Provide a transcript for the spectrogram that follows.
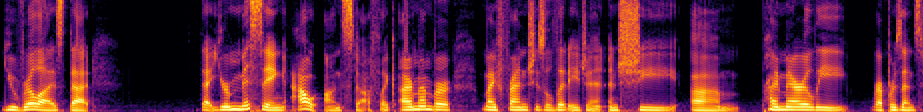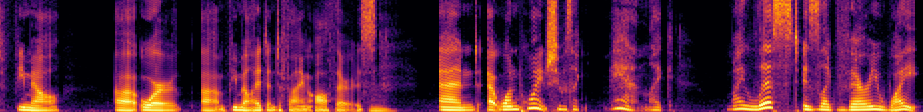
you realize that that you're missing out on stuff? Like i remember my friend she's a lit agent and she um, primarily represents female uh, or um, female identifying authors. And at one point she was like man like my list is like very white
